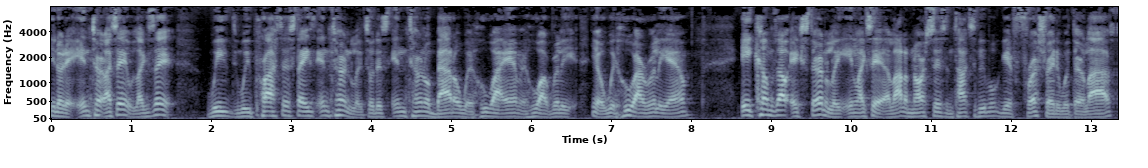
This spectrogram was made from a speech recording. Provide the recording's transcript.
You know, the internal, I say, like I said, we, we process things internally. So this internal battle with who I am and who I really, you know, with who I really am, it comes out externally. And like I said, a lot of narcissists and toxic people get frustrated with their lives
